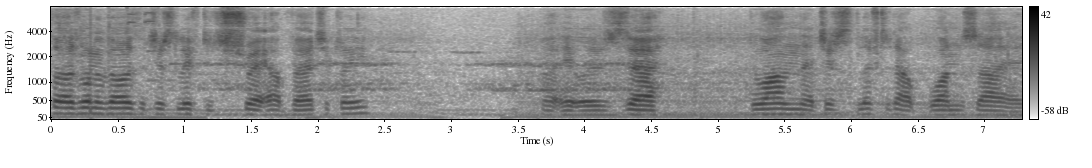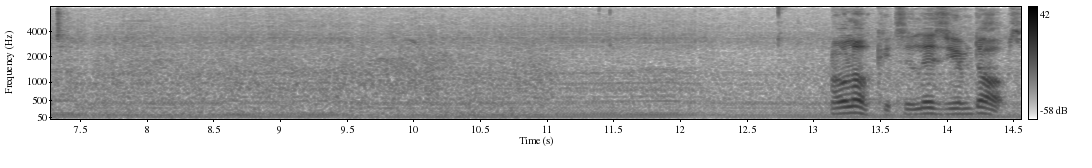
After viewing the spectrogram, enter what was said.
Thought it was one of those that just lifted straight up vertically. But it was uh, the one that just lifted up one side. Oh look, it's Elysium Docks.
